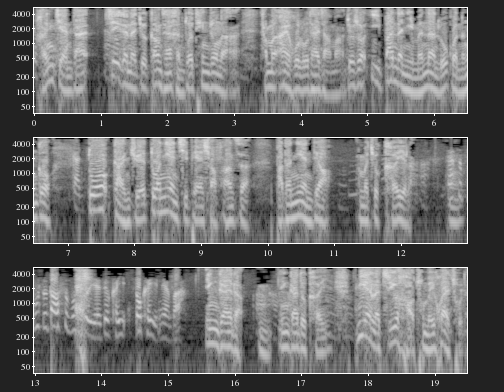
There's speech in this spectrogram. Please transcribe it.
很简单。嗯这个呢，就刚才很多听众呢，啊他们爱护卢台长嘛，就是说一般的你们呢，如果能够感多感觉多念几遍小房子，把它念掉，那么就可以了。啊，但是嗯，不知道是不是也就可以都可以念吧？应该的，嗯，应该都可以。念了只有好处没坏处的，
